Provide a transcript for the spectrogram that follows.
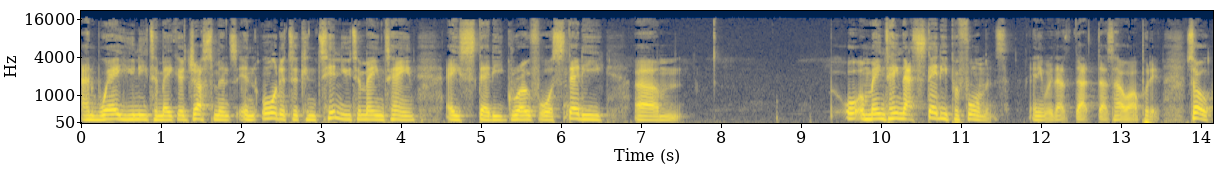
and where you need to make adjustments in order to continue to maintain a steady growth or steady um, or maintain that steady performance. Anyway, that's that that's how I'll put it. So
